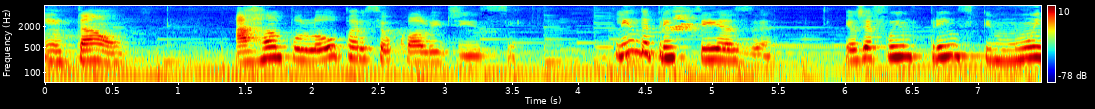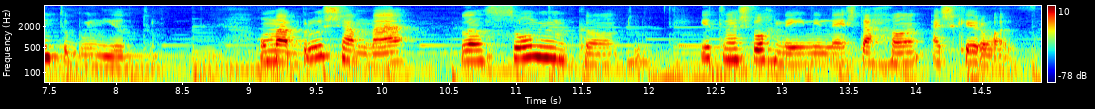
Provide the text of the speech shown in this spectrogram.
Então, a rã pulou para o seu colo e disse: Linda princesa, eu já fui um príncipe muito bonito. Uma bruxa má lançou-me um encanto e transformei-me nesta rã asquerosa.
